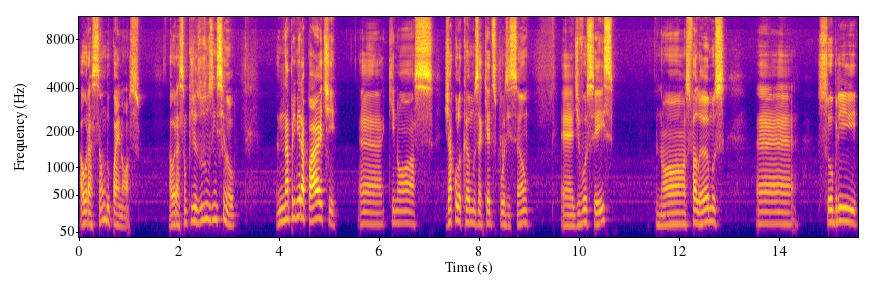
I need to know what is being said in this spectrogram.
A Oração do Pai Nosso, a oração que Jesus nos ensinou. Na primeira parte, é, que nós já colocamos aqui à disposição é, de vocês, nós falamos é, sobre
